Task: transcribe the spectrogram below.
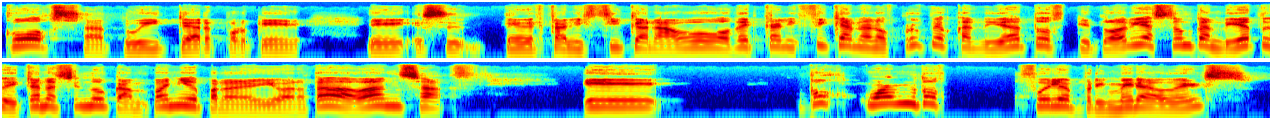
cosa Twitter, porque eh, te descalifican a vos, descalifican a los propios candidatos que todavía son candidatos y están haciendo campaña para la libertad avanza. Eh, ¿Vos cuándo fue la primera vez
